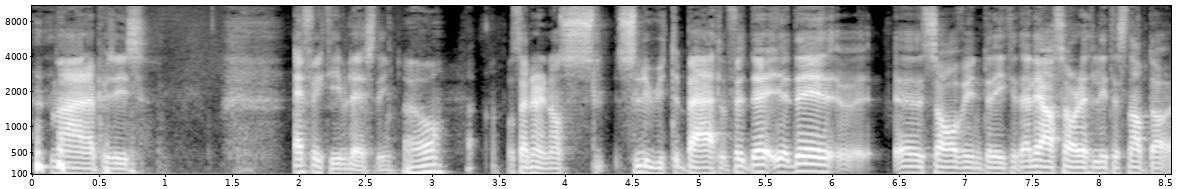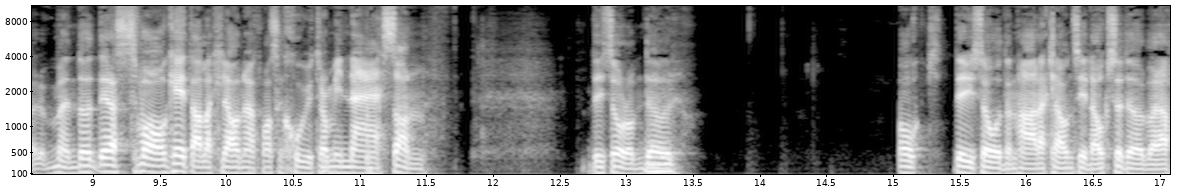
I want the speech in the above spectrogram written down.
nej, nej, precis. Effektiv lösning. Ja, Och sen är det någon sl- slutbattle. För det, det eh, sa vi inte riktigt, eller jag sa det lite snabbt då, men då, deras svaghet alla clowner är att man ska skjuta dem i näsan. Det är så de dör. Och det är ju så den här clownsilla också dör bara.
